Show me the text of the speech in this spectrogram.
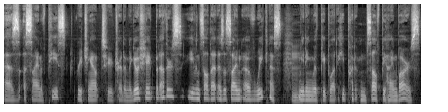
as a sign of peace, reaching out to try to negotiate, but others even saw that as a sign of weakness, mm. meeting with people that he put himself behind bars.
